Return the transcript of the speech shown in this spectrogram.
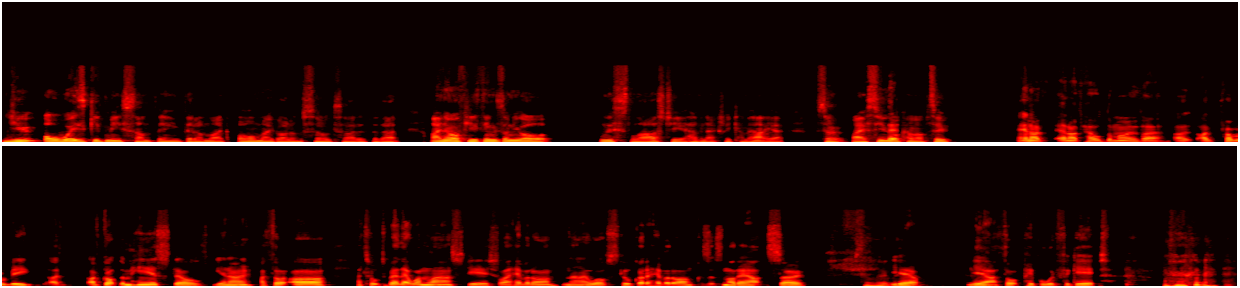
you always give me something that I'm like, oh my god, I'm so excited for that. I know a few things on your list last year haven't actually come out yet, so I assume they'll come up too. And I've and I've held them over. I, I've probably I've I've got them here still. You know, I thought, oh, I talked about that one last year. Shall I have it on? No, well, still got to have it on because it's not out. So, Absolutely. yeah, yeah. I thought people would forget.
